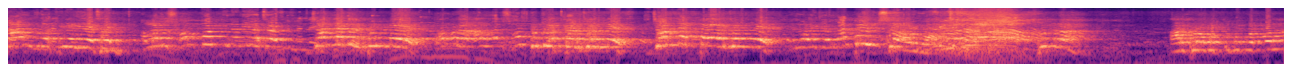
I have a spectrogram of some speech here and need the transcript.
জানগুলো কিনে নিয়েছেন আমাদের সম্পদ কিনে নিয়েছেন জান্নাতের বিনিময়ে আমরা আল্লাহর সম্পদ রক্ষার জন্য জান্নাত পাওয়ার জন্য এই লড়াইটা রাখব ইনশাআল্লাহ সুতরাং আর কোনো বক্তব্য করব না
